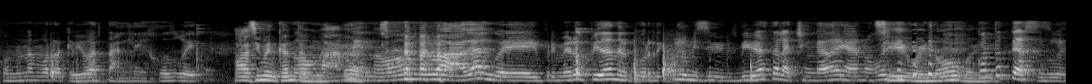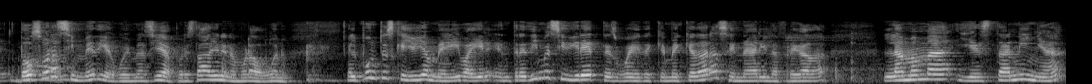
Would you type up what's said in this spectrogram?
con una morra que viva tan lejos, güey. Ah, sí me encanta. No mames, Ah. no, no lo hagan, güey. Primero pidan el currículum y si vive hasta la chingada ya no, güey. Sí, güey, no, güey. ¿Cuánto te haces, güey? Dos No horas y media, güey, me hacía, pero estaba bien enamorado. Bueno, el punto es que yo ya me iba a ir entre dimes y diretes, güey, de que me quedara a cenar y la fregada. La mamá y esta niña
